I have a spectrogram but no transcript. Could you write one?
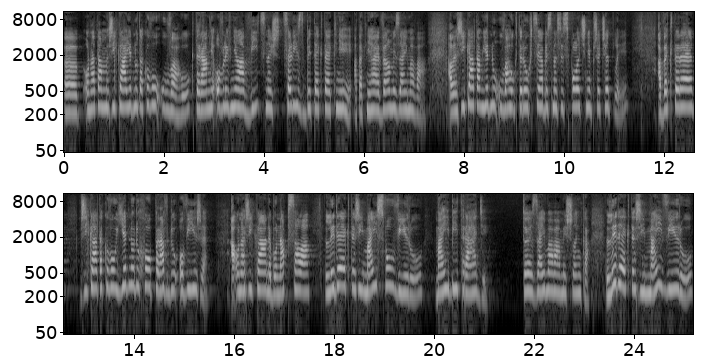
eh, ona tam říká jednu takovou úvahu, která mě ovlivnila víc než celý zbytek té knihy. A ta kniha je velmi zajímavá. Ale říká tam jednu úvahu, kterou chci, aby jsme si společně přečetli a ve které říká takovou jednoduchou pravdu o víře. A ona říká, nebo napsala, lidé, kteří mají svou víru, mají být rádi. To je zajímavá myšlenka. Lidé, kteří mají víru,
